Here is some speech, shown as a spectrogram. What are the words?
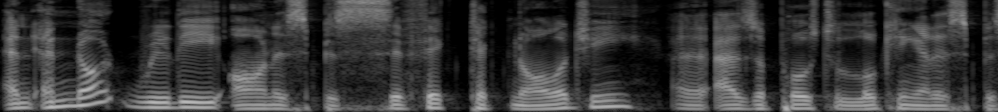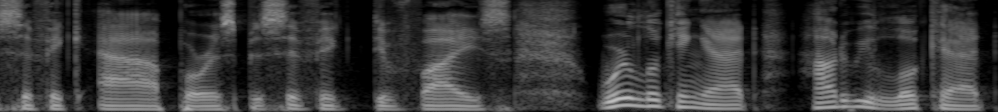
and and not really on a specific technology uh, as opposed to looking at a specific app or a specific device. We're looking at how do we look at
